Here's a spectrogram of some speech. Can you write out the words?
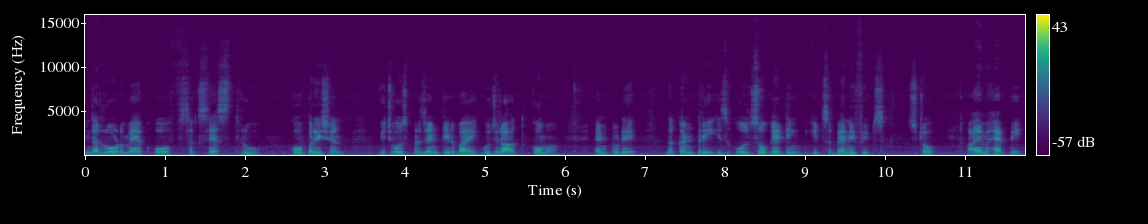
in the roadmap of success through cooperation which was presented by Gujarat, comma, and today the country is also getting its benefits. Stop. I am happy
